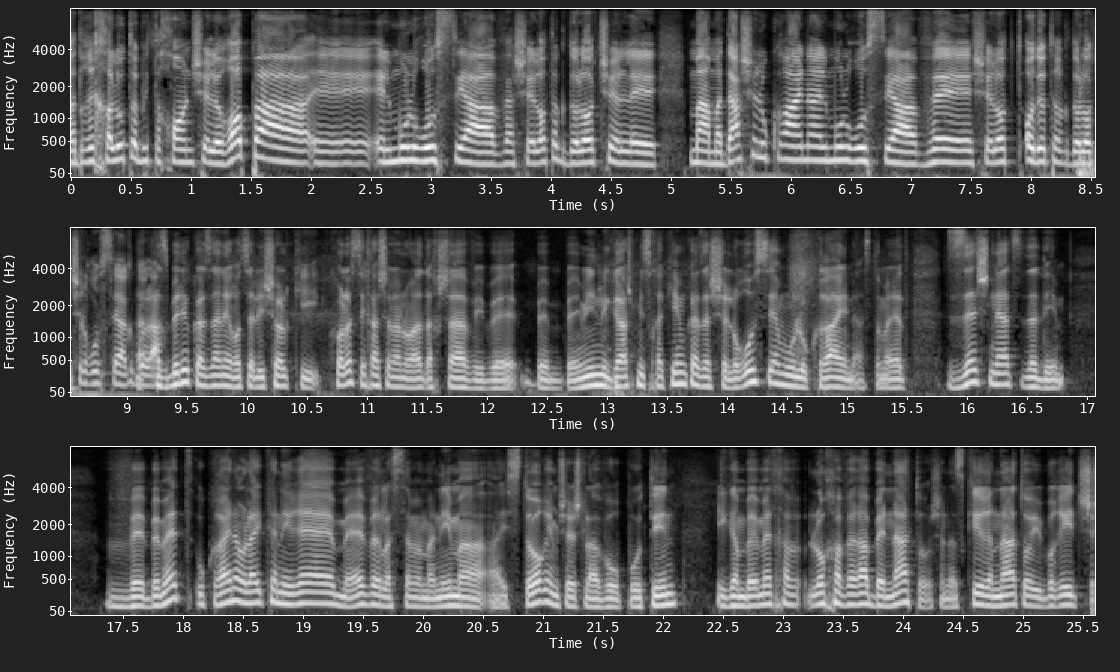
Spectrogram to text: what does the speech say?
אדריכלות הביטחון של אירופה אה, אל מול רוסיה, והשאלות הגדולות של אה, מעמדה של אוקראינה אל מול רוסיה, ושאלות עוד יותר גדולות של רוסיה הגדולה. אז בדיוק על זה אני רוצה לשאול, כי כל השיחה שלנו עד עכשיו היא במין מגרש משחקים כזה של רוסיה מול אוקראינה, זאת אומרת, זה שני הצדדים. ובאמת, אוקראינה אולי כנראה, מעבר לסממנים ההיסטוריים שיש לה עבור פוטין, היא גם באמת חב... לא חברה בנאטו, שנזכיר, נאטו היא ברית ש...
